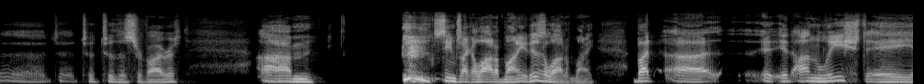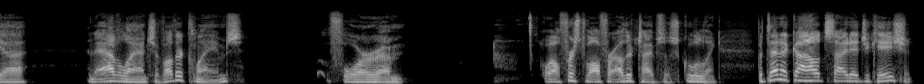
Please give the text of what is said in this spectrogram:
uh to to the survivors. Um, seems like a lot of money. It is a lot of money, but uh, it, it, unleashed a uh, an avalanche of other claims for um, well, first of all, for other types of schooling, but then it got outside education.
